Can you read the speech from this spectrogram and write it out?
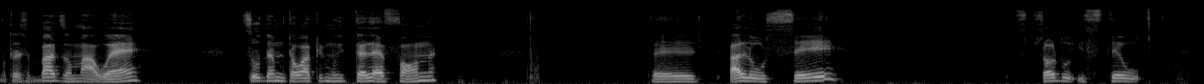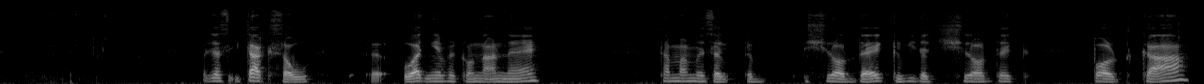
Bo to jest bardzo małe. Cudem to łapie mój telefon. Yy, alusy. Z przodu i z tyłu. Chociaż i tak są yy, ładnie wykonane. Tam mamy za, yy, środek. Widać środek portka.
